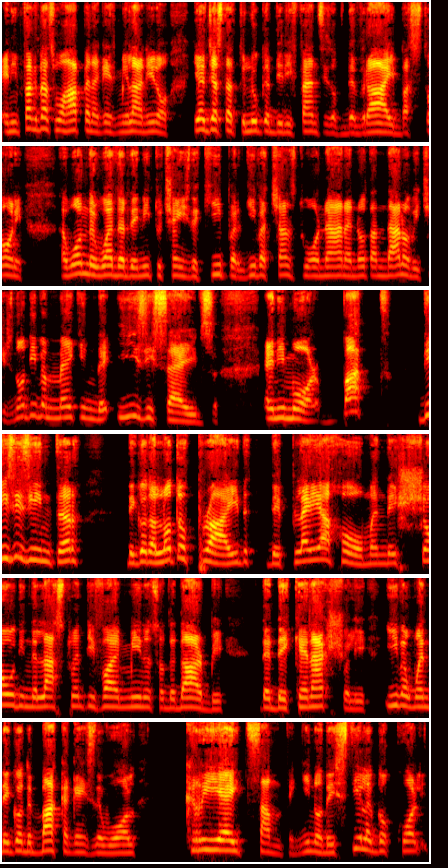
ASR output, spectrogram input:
And in fact, that's what happened against Milan. You know, you just have to look at the defenses of De Vrij, Bastoni. I wonder whether they need to change the keeper, give a chance to Onana, not Handanovic. He's not even making the easy saves anymore. But this is Inter. They got a lot of pride. They play at home, and they showed in the last 25 minutes of the derby that they can actually, even when they got the back against the wall, create something. You know, they still have got quality.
